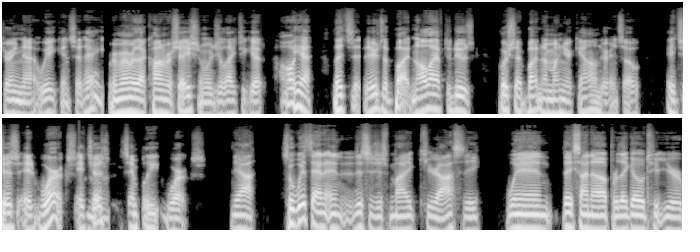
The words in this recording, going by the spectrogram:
during that week and said, Hey, remember that conversation? Would you like to get, Oh yeah, let's, there's a button. All I have to do is push that button. I'm on your calendar. And so it just, it works. It mm-hmm. just simply works. Yeah. So with that, and this is just my curiosity, when they sign up or they go to your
